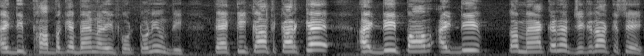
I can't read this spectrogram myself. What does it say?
ਐਡੀ ਫੱਬ ਕੇ ਬਹਿਣ ਵਾਲੀ ਫੋਟੋ ਨਹੀਂ ਹੁੰਦੀ। ਤਹਿਕੀਕਾਤ ਕਰਕੇ ਐਡੀ ਪਾਵ, ਐਡੀ ਤਾਂ ਮੈਂ ਕਹਿੰਦਾ ਜਿਗਰਾ ਕਿਸੇ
